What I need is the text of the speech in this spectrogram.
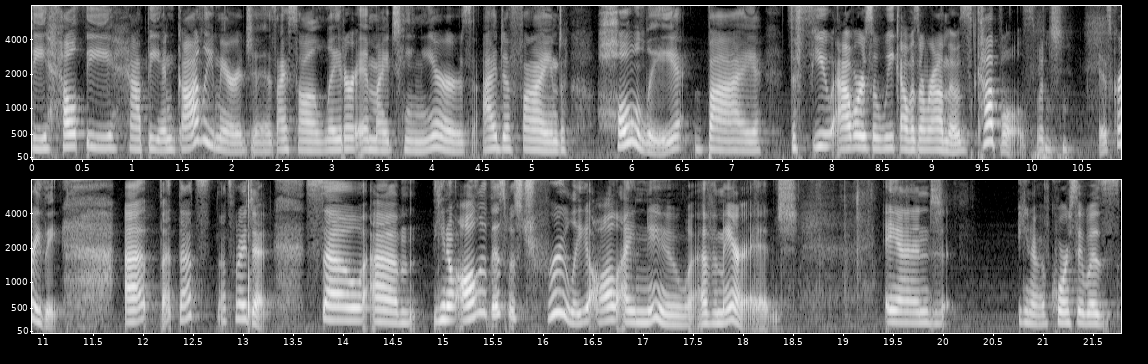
the healthy, happy, and godly marriages I saw later in my teen years, I defined wholly by the few hours a week I was around those couples, which is crazy. Uh, but that's that's what I did. So um, you know, all of this was truly all I knew of marriage, and you know, of course, it was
